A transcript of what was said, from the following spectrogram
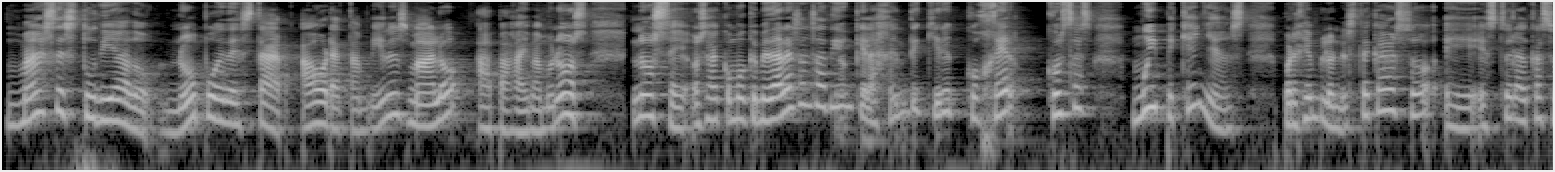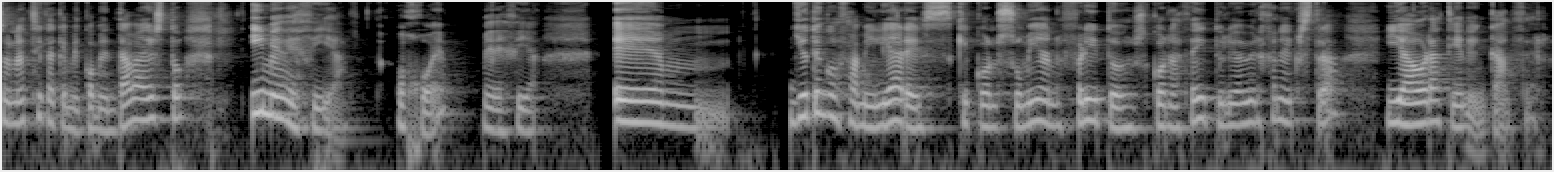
más estudiado no puede estar, ahora también es malo, apaga y vámonos. No sé, o sea, como que me da la sensación que la gente quiere coger cosas muy pequeñas. Por ejemplo, en este caso, eh, esto era el caso de una chica que me comentaba esto y me decía, ojo, eh, me decía, em, yo tengo familiares que consumían fritos con aceite de oliva virgen extra y ahora tienen cáncer.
